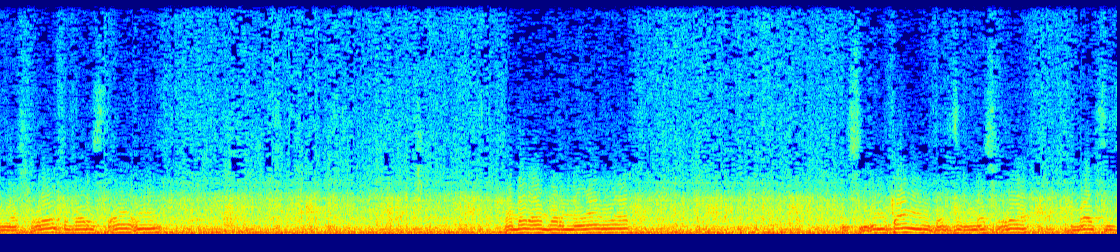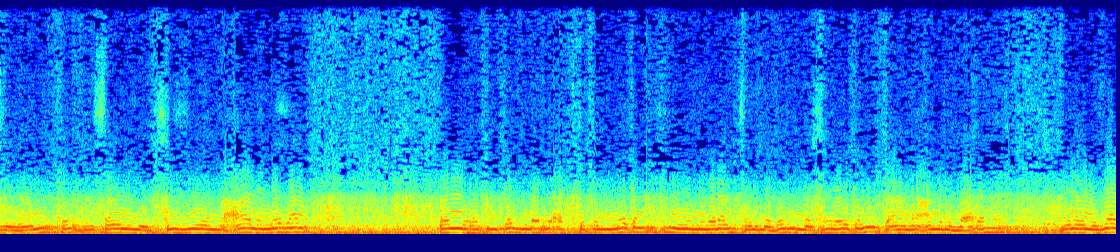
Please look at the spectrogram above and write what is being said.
المشورة فرستان خبر درمیان یار اسی امکان درج مشورہ ما چیزی نامی کہ انسانی چیزی تكبر عكسك إنك من وراء سيدنا دين مشهركم تعام عمل الله من النزاع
